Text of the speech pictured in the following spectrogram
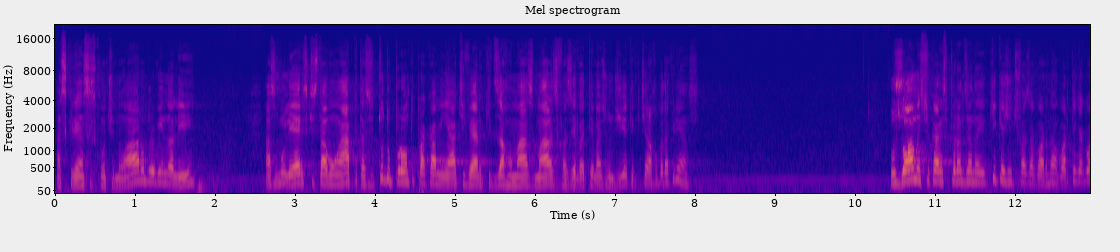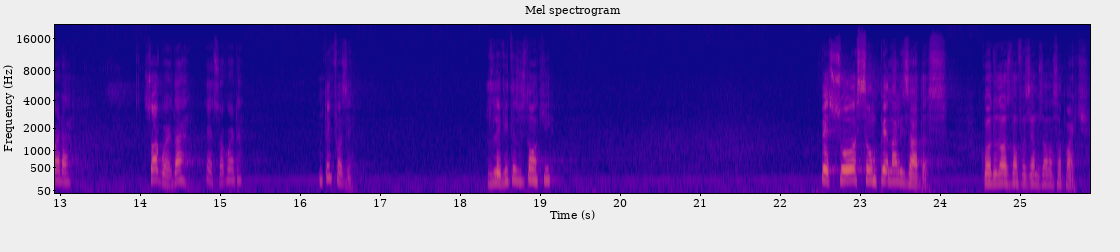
As crianças continuaram dormindo ali, as mulheres que estavam aptas e tudo pronto para caminhar tiveram que desarrumar as malas e fazer, vai ter mais um dia, tem que tirar a roupa da criança. Os homens ficaram esperando, dizendo aí, o que, que a gente faz agora? Não, agora tem que aguardar. Só aguardar? É, só aguardar. Não tem o que fazer. Os levitas não estão aqui. Pessoas são penalizadas quando nós não fazemos a nossa parte.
